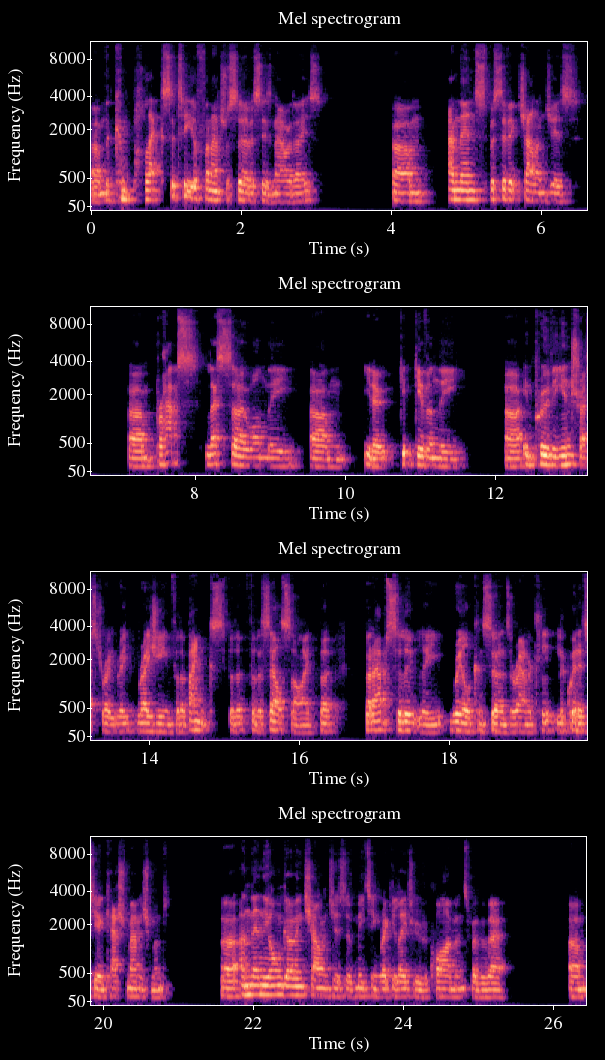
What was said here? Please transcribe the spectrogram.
um, the complexity of financial services nowadays. Um, and then specific challenges, um, perhaps less so on the, you know, given the uh, improving interest rate regime for the banks for the for the sell side, but absolutely real concerns around liquidity and cash management. Uh, and then the ongoing challenges of meeting regulatory requirements, whether they're um,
